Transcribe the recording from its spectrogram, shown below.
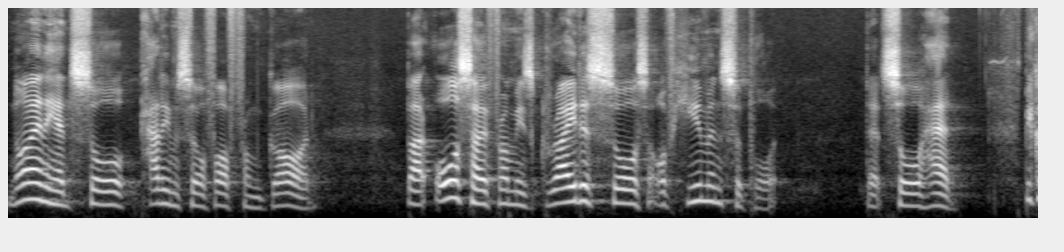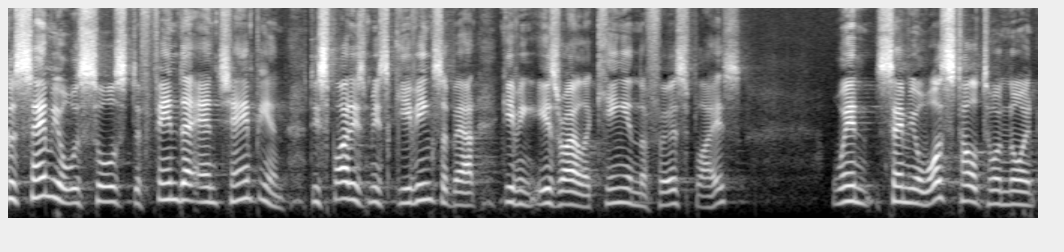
Not only had Saul cut himself off from God, but also from his greatest source of human support that Saul had because Samuel was Saul's defender and champion. Despite his misgivings about giving Israel a king in the first place, when Samuel was told to anoint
